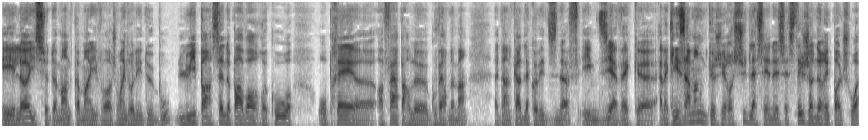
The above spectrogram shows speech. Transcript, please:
Et là, il se demande comment il va joindre les deux bouts. Lui pensait ne pas avoir recours aux prêts euh, offerts par le gouvernement euh, dans le cadre de la COVID-19. Et il me dit, avec, euh, avec les amendes que j'ai reçues de la CNSST, je n'aurai pas le choix.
